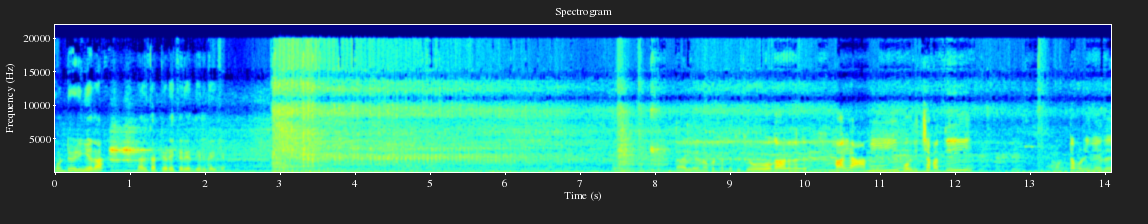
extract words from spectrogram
ഫുഡ് വിഴുങ്ങിയതാ. എന്നാലും തട്ടുകടയിൽ കയറി എന്തെങ്കിലും കഴിക്കാം. എന്താ അല്ലേ നോക്കട്ടെ എന്തൊക്കെയോ കാണുന്നുണ്ട്. ഹായ് ആമീ പൊരിച്ച പത്തിരി. മുട്ട പുഴുങ്ങിയത്.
